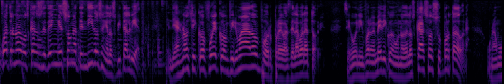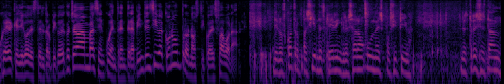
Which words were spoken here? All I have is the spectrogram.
Cuatro nuevos casos de dengue son atendidos en el hospital Viedma. El diagnóstico fue confirmado por pruebas de laboratorio. Según el informe médico, en uno de los casos, su portadora, una mujer que llegó desde el trópico de Cochabamba se encuentra en terapia intensiva con un pronóstico desfavorable. De los cuatro pacientes que él ingresaron, una es positiva. Los tres están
